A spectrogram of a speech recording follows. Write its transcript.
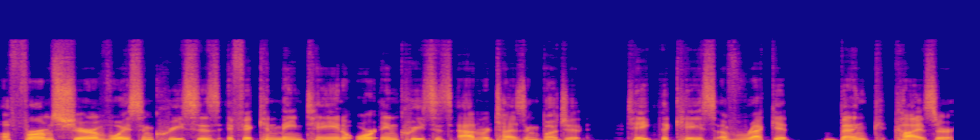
a firm's share of voice increases if it can maintain or increase its advertising budget. Take the case of Reckitt Benckiser.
